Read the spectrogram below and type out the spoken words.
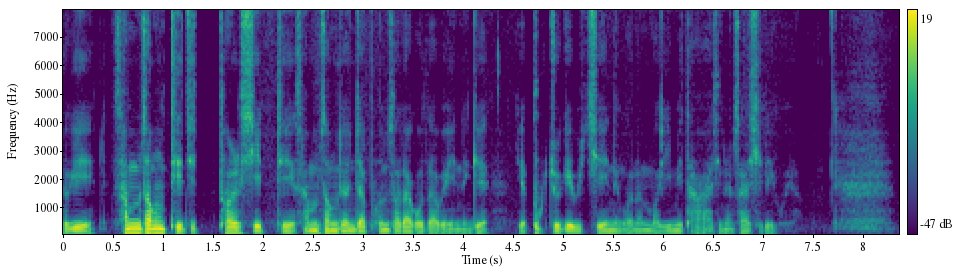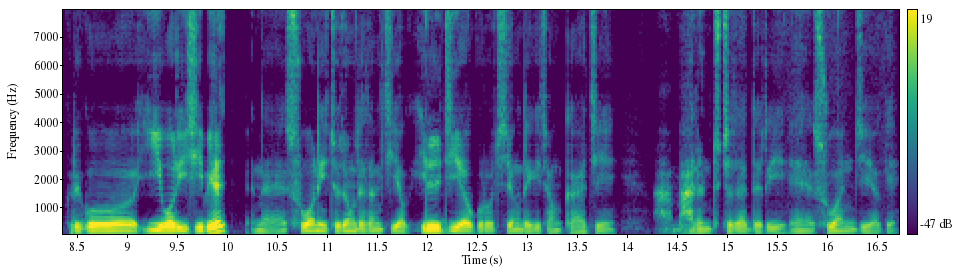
여기 삼성 디지털 시티, 삼성전자 본사라고 되어 있는 게 북쪽에 위치해 있는 거는 뭐 이미 다 아시는 사실이고요. 그리고 2월 20일 네, 수원이 조정 대상 지역 1지역으로 지정되기 전까지 아, 많은 투자자들이 예, 수원 지역에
